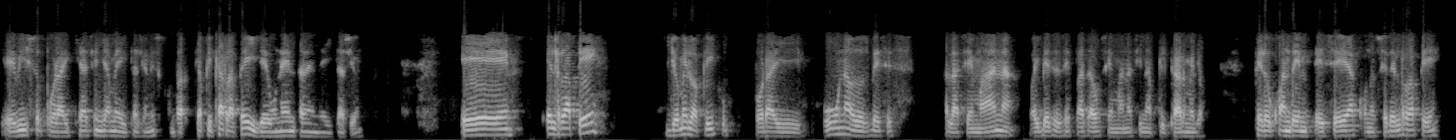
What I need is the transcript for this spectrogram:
He visto por ahí que hacen ya meditaciones, que aplica rapé y de una entran en meditación. Eh, el rapé, yo me lo aplico por ahí una o dos veces a la semana, o hay veces he pasado semanas sin aplicármelo, pero cuando empecé a conocer el rapé,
